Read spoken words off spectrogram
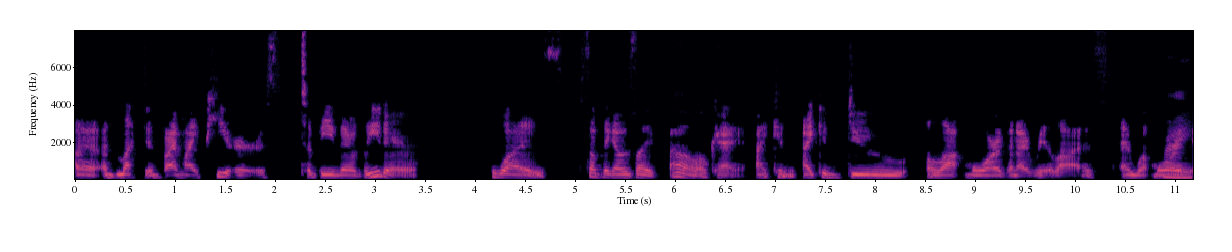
uh, elected by my peers to be their leader, was something I was like, oh, okay, I can I can do a lot more than I realized, and what more right.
